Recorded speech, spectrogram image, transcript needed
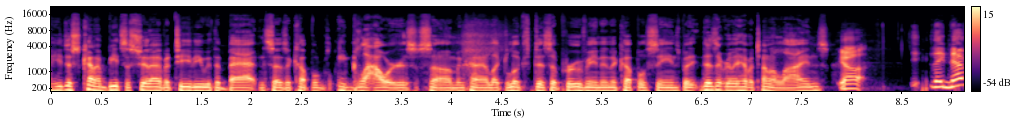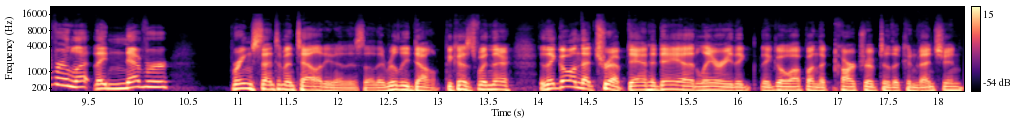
he just kind of beats the shit out of a TV with a bat and says a couple he glowers some and kind of like looks disapproving in a couple scenes, but he doesn't really have a ton of lines. Yeah, they never let they never bring sentimentality into this though. They really don't because when they're they go on that trip, Dan Hedaya and Larry they they go up on the car trip to the convention,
